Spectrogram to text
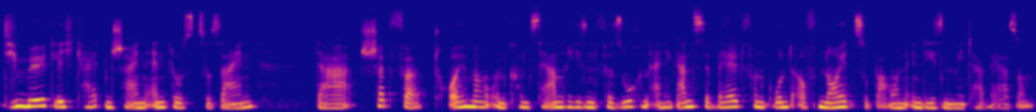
Die Möglichkeiten scheinen endlos zu sein, da Schöpfer, Träumer und Konzernriesen versuchen, eine ganze Welt von Grund auf neu zu bauen in diesem Metaversum.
